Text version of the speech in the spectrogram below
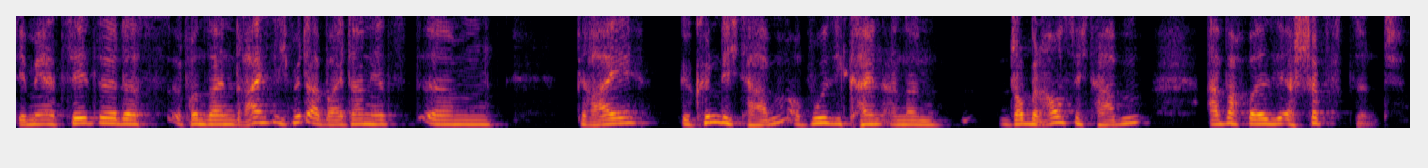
der mir erzählte, dass von seinen 30 Mitarbeitern jetzt ähm, drei gekündigt haben, obwohl sie keinen anderen Job in Aussicht haben, einfach weil sie erschöpft sind.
